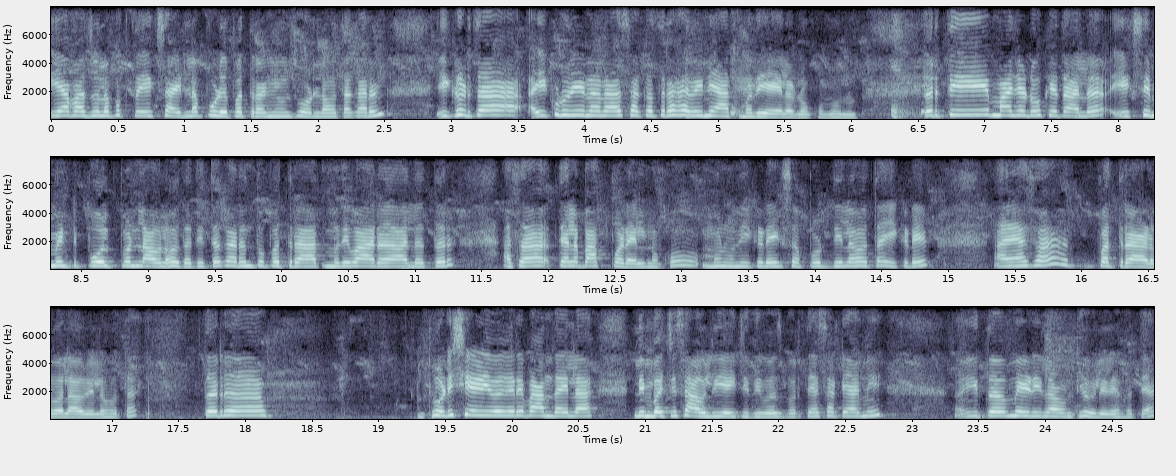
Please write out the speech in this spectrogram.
या बाजूला फक्त एक साईडला पुढे पत्रा नेऊन सोडला होता. कारण इकडचा इकडून येणारा असा कचरा हवेने आतमध्ये यायला नको म्हणून. तर ते माझ्या डोक्यात आलं. एक सिमेंट पोल पण लावला होता तिथं कारण तो पत्रा आतमध्ये वारं आलं तर असा त्याला बाग पडायला नको. म्हणून इकडे एक सपोर्ट दिला होता इकडे. आणि असा पत्रा आडवा लावलेला होता. तर थोडी शेळी वगैरे बांधायला लिंबाची सावली यायची दिवसभर. त्यासाठी आम्ही इथं मेडी लावून ठेवलेल्या होत्या.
